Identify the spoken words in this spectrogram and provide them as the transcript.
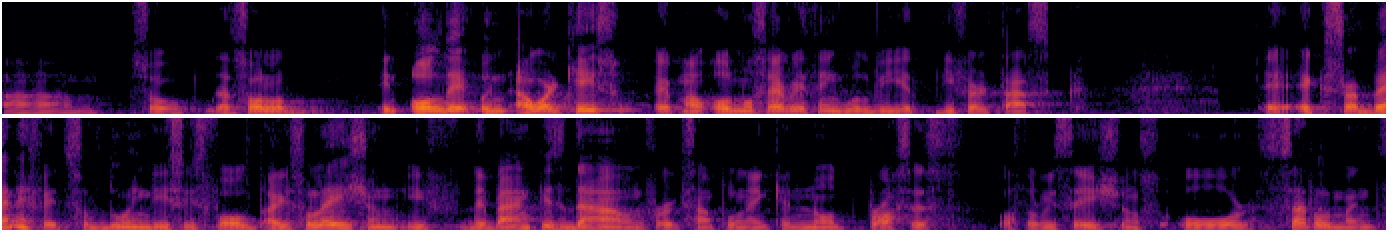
Um, so that's all. In, all the, in our case, eh, almost everything will be a deferred task. Uh, extra benefits of doing this is fault isolation. If the bank is down, for example, and cannot process authorizations or settlements,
